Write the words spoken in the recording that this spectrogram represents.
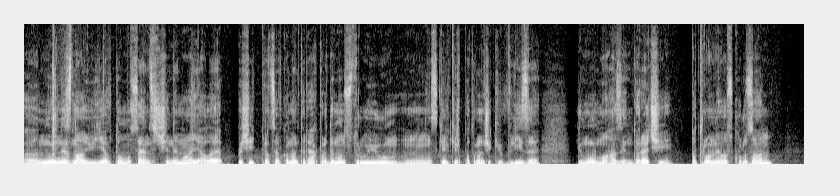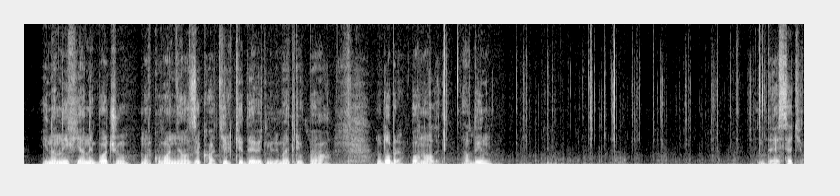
Ну і не знаю, є в тому сенс чи немає, але пишіть про це в коментарях, продемонструю, скільки ж патрончиків влізе йому в магазин. До речі, патрони Оскурзан, і на них я не бачу маркування ОЗК, тільки 9 мм ПА. Ну добре, погнали. 1. 10.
